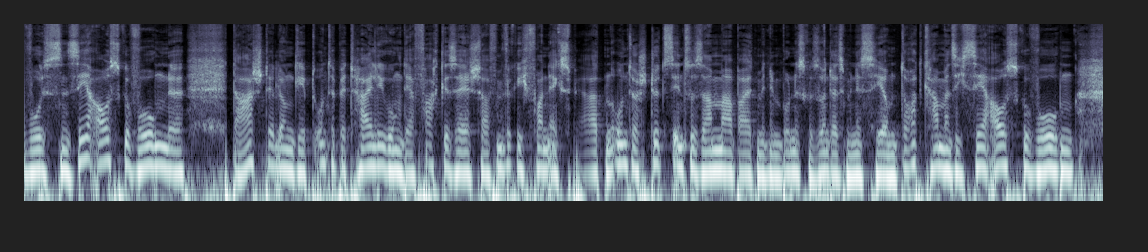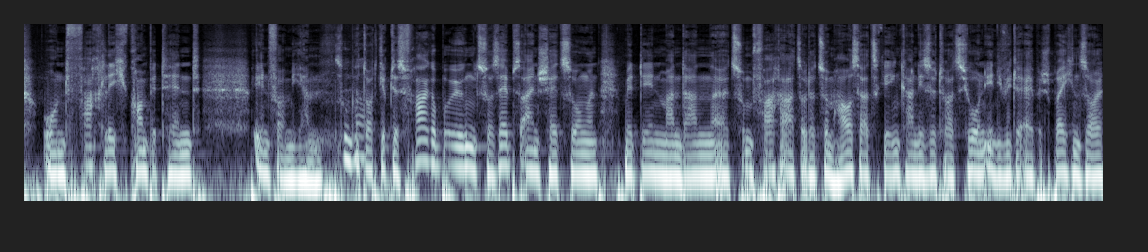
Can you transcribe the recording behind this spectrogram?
wo es eine sehr ausgewogene Darstellung gibt unter Beteiligung der Fachgesellschaften, wirklich von Experten, unterstützt in Zusammenarbeit mit dem Bundesgesundheitsministerium. Dort kann man sich sehr ausgewogen und fachlich kompetent informieren. Super. Dort gibt es Fragebögen zur Selbsteinschätzungen, mit denen man dann äh, zum Facharzt Facharzt oder zum Hausarzt gehen kann, die Situation individuell besprechen soll.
